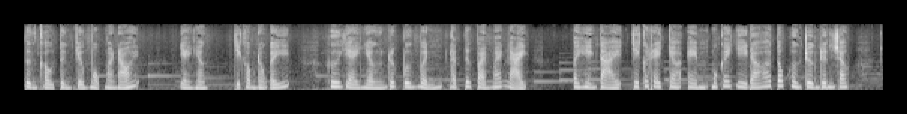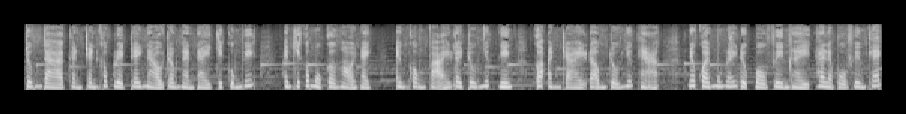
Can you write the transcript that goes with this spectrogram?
Từng câu từng chữ một mà nói dạ Dài nhận Chị không đồng ý Hứa dạ dài nhận rất bướng bỉnh, Lập tức phản bác lại Vậy hiện tại chị có thể cho em một cái gì đó tốt hơn Trường Đinh sao? Chúng ta cạnh tranh khốc liệt thế nào trong ngành này chị cũng biết. Em chỉ có một cơ hội này. Em không phải là Chu Nhất Nghiên, có anh trai là ông Chu Nhất Hạ. Nếu cô ấy muốn lấy được bộ phim này hay là bộ phim khác,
